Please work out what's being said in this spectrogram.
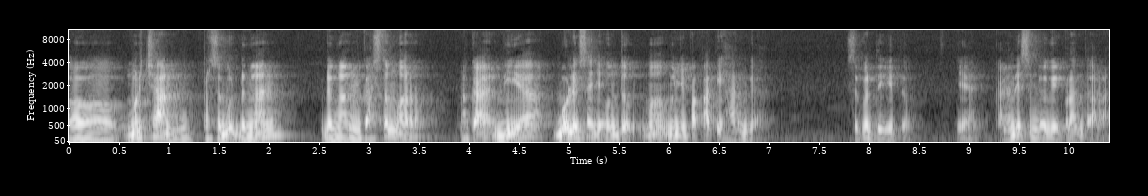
uh, merchant tersebut dengan dengan customer maka dia boleh saja untuk menyepakati harga. Seperti itu ya. Karena dia sebagai perantara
